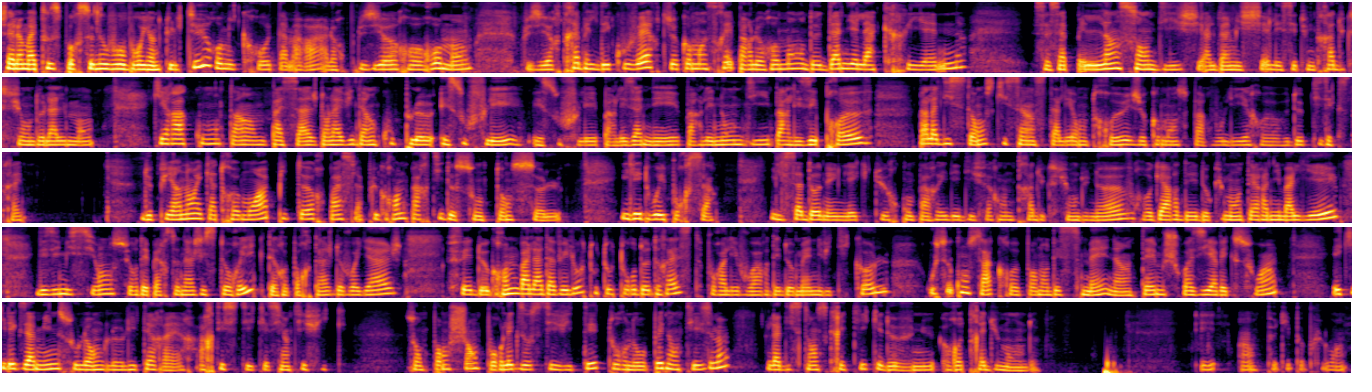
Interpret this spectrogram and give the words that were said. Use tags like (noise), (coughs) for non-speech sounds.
Shalom à tous pour ce nouveau brouillon de culture. Au micro, Tamara. Alors, plusieurs romans, plusieurs très belles découvertes. Je commencerai par le roman de Daniela Krien. Ça s'appelle L'incendie chez Albin Michel et c'est une traduction de l'allemand qui raconte un passage dans la vie d'un couple essoufflé, essoufflé par les années, par les non-dits, par les épreuves, par la distance qui s'est installée entre eux. Et je commence par vous lire euh, deux petits extraits. Depuis un an et quatre mois, Peter passe la plus grande partie de son temps seul. Il est doué pour ça. Il s'adonne à une lecture comparée des différentes traductions d'une œuvre, regarde des documentaires animaliers, des émissions sur des personnages historiques, des reportages de voyage, fait de grandes balades à vélo tout autour de Dresde pour aller voir des domaines viticoles, ou se consacre pendant des semaines à un thème choisi avec soin et qu'il examine sous l'angle littéraire, artistique et scientifique. Son penchant pour l'exhaustivité tourne au pédantisme. La distance critique est devenue retrait du monde. Et un petit peu plus loin.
